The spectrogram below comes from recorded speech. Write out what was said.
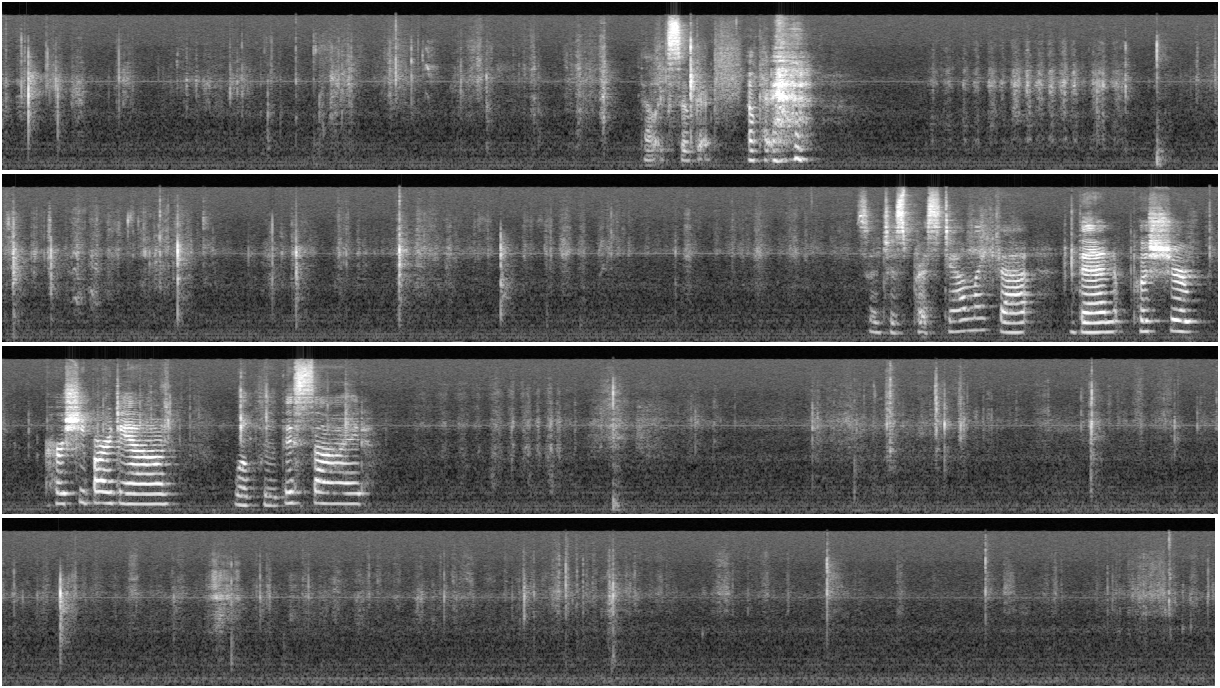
That looks so good. Okay. Just press down like that. Then push your Hershey bar down. We'll glue this side.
